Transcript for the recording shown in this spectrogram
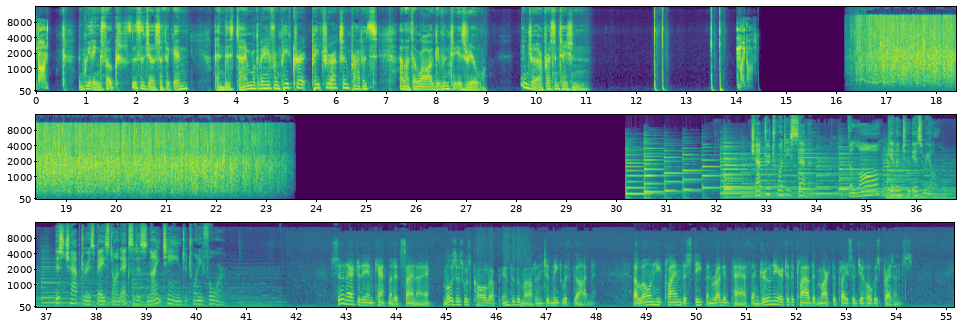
Mic on. Greetings, folks. This is Joseph again. And this time we're going to hear from patri- patriarchs and prophets about the law given to Israel. Enjoy our presentation. Mic off. Chapter 27 The Law Given to Israel. This chapter is based on Exodus 19 to 24. Soon after the encampment at Sinai, Moses was called up into the mountain to meet with God. Alone he climbed the steep and rugged path and drew near to the cloud that marked the place of Jehovah's presence.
